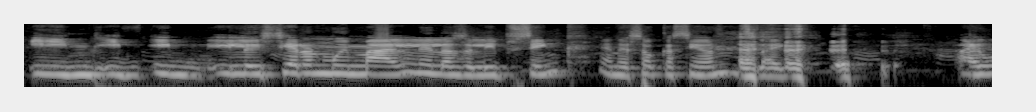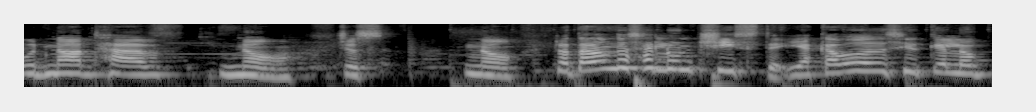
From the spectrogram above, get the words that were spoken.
y, y, lo hicieron muy mal en las de lip sync en esa ocasión. Like, I would not have, no, just, no. Trataron de hacerle un chiste, y acabo de decir que lo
